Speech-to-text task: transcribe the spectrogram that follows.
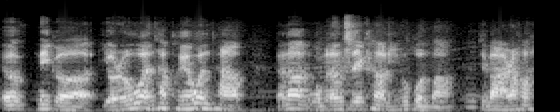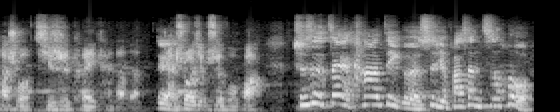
呃，那个有人问他朋友问他，难道我们能直接看到灵魂吗？嗯对吧？然后他说其实是可以看到的，对他说的就是这幅画。其实，在他这个事情发生之后，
